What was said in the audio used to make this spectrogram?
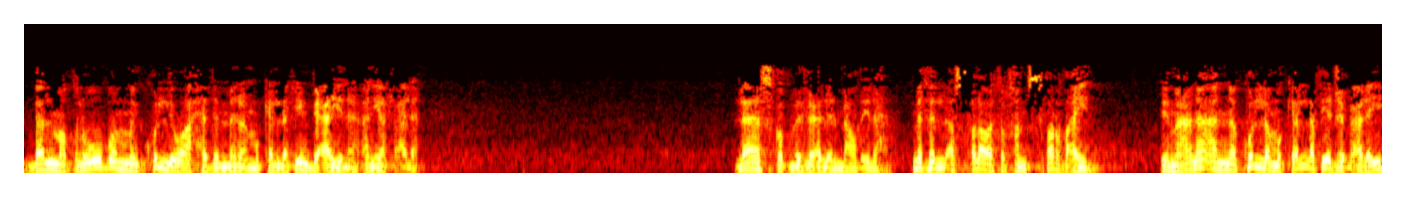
بل مطلوب من كل واحد من المكلفين بعينه أن يفعله. لا يسقط بفعل البعض له مثل الصلوات الخمس فرض عين. بمعنى أن كل مكلف يجب عليه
